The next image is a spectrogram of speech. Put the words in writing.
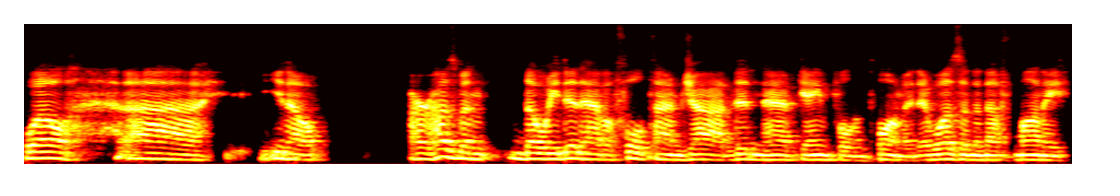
Well, uh, you know, her husband, though he did have a full time job, didn't have gainful employment. It wasn't enough money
